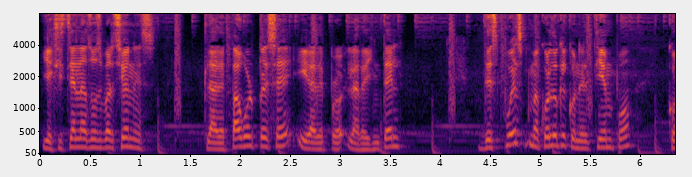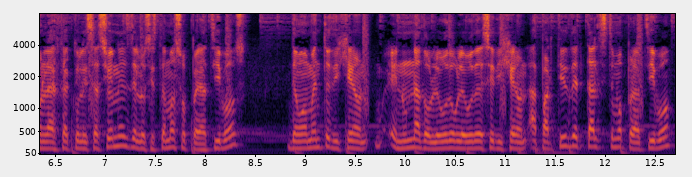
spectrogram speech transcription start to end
y existían las dos versiones. la de PowerPC y la de, la de Intel. Después me acuerdo que con el tiempo, con las actualizaciones de los sistemas operativos, de momento dijeron, en una WWDC dijeron, a partir de tal sistema operativo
